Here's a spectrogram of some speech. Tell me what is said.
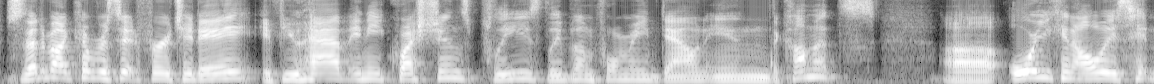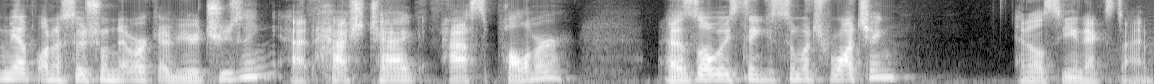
So that about covers it for today. If you have any questions, please leave them for me down in the comments. Uh, or you can always hit me up on a social network of your choosing at hashtag AskPolymer. As always, thank you so much for watching, and I'll see you next time.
